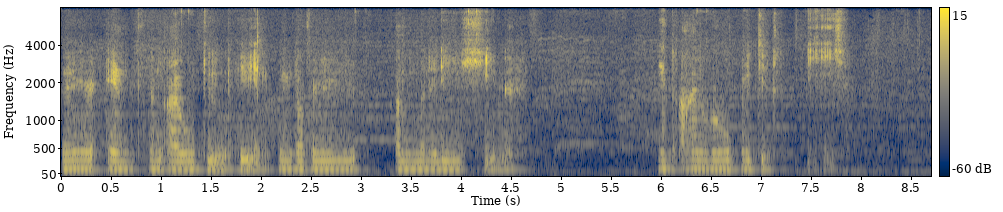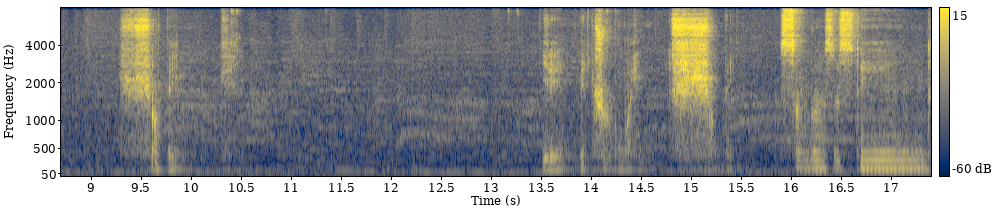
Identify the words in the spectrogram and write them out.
There, and then I will do a, another amenity here. And I will make it be shopping. Get it, Bitcoin shopping. Sunglasses stand.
